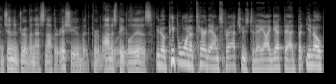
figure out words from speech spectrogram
Agenda driven, that's not their issue, but for no, honest people, it is. You know, people want to tear down statues today, I get that, but you know,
